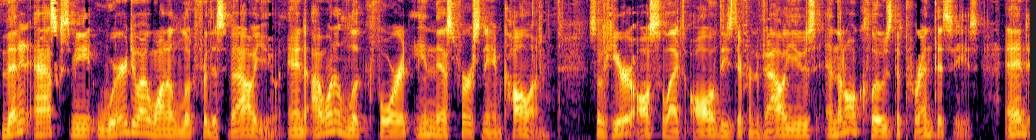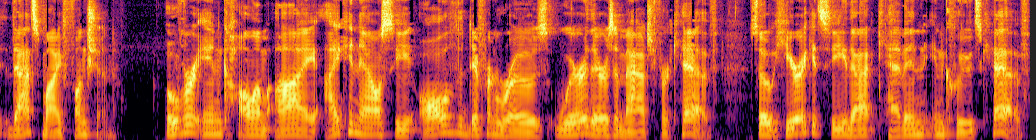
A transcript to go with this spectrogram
Then it asks me, where do I want to look for this value? And I want to look for it in this first name column. So here I'll select all of these different values and then I'll close the parentheses. And that's my function. Over in column I, I can now see all of the different rows where there's a match for Kev. So here I can see that Kevin includes Kev.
